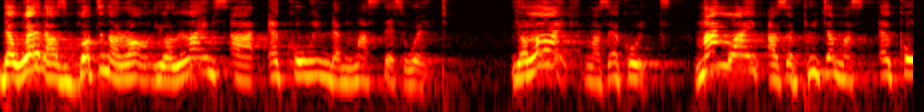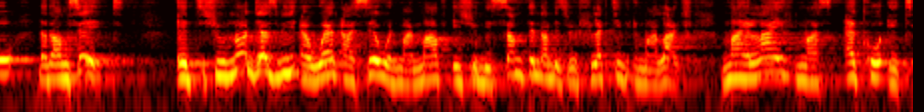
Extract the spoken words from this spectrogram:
The word has gotten around. Your lives are echoing the Master's word. Your life must echo it. My life as a preacher must echo that I'm saved. It It should not just be a word I say with my mouth, it should be something that is reflective in my life. My life must echo it.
